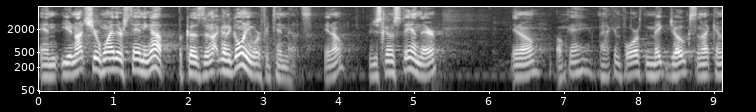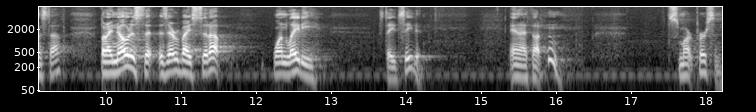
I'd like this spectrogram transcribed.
And you're not sure why they're standing up because they're not going to go anywhere for 10 minutes, you know? They're just going to stand there, you know, okay, back and forth and make jokes and that kind of stuff. But I noticed that as everybody stood up, one lady stayed seated. And I thought, hmm, smart person.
